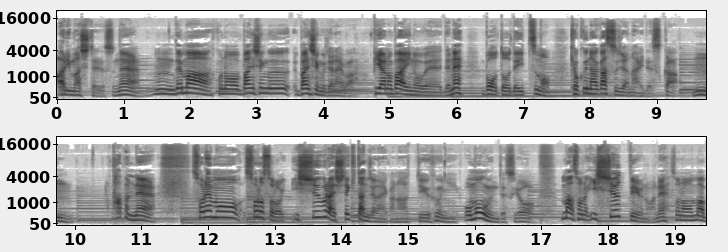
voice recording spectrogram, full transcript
ありましてですね。うん。で、まあ、このバンシング、バンシングじゃないわ。ピアノバー井上でね、冒頭でいつも曲流すじゃないですか。うん。多分ね、それもそろそろ一周ぐらいしてきたんじゃないかなっていうふうに思うんですよ。まあその一周っていうのはね、そのまあ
